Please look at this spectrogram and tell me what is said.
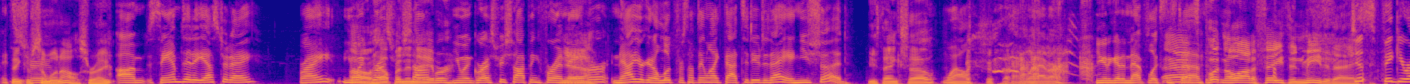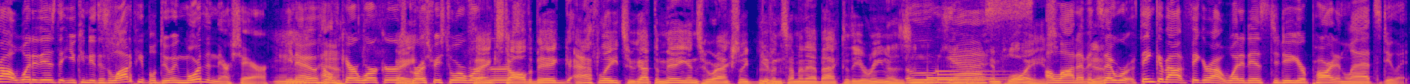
It's think of someone else, right? Um, Sam did it yesterday. Right? You Oh, helping the shop- neighbor? You went grocery shopping for a Yeah. neighbor. Now you're going to look for something like that to do today, and you should. You think so? Well, okay, whatever. You're going to go to Netflix and That's stuff. putting a lot of faith in me today. Just figure out what it is that you can do. There's a lot of people doing more than their share. You know, healthcare workers, Mm-hmm. Hey, grocery store workers. Thanks to all the big athletes who got the millions who are actually giving some of that back to the arenas and Ooh, yes. employees. A lot of it. So we're, think about, figure out what it is to do your part, and let's do it.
